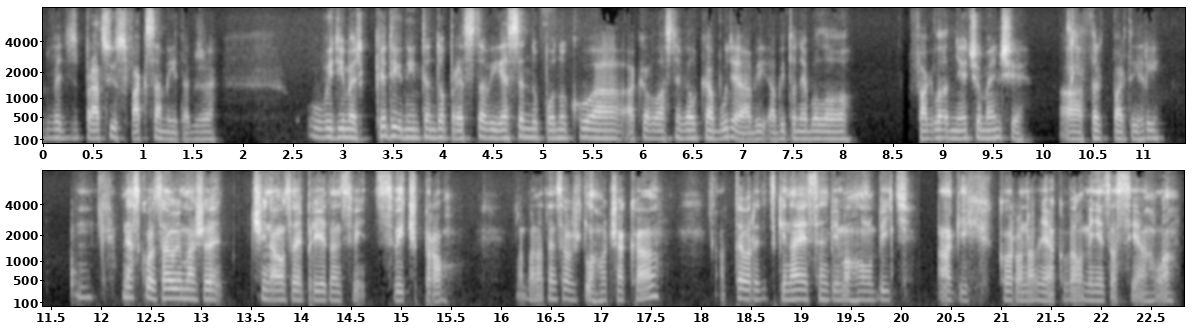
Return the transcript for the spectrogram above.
veď pracujú s faxami, takže uvidíme, kedy Nintendo predstaví jesennú ponuku a aká vlastne veľká bude, aby, aby to nebolo fakt len niečo menšie a third party hry. Mňa skôr zaujíma, že či naozaj príde ten Switch Pro, lebo na ten sa už dlho čaká a teoreticky na jeseň by mohol byť, ak ich korona nejako veľmi nezasiahla.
